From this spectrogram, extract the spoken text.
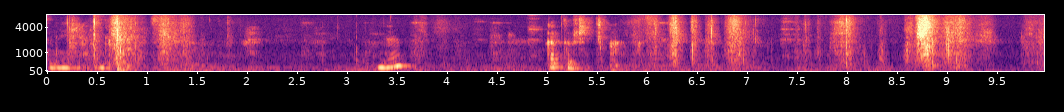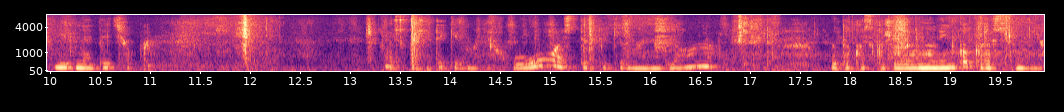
собі ягодку. Да? Катушечка. Відметичок. Ось скажу, такий в мене хвостик, такий в мене да. Отака скажу, я маленька красуня.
